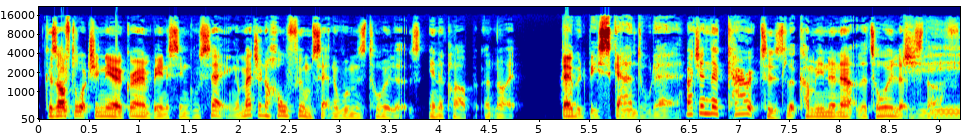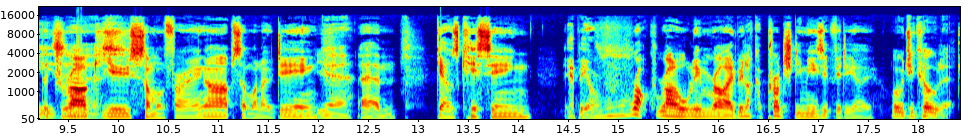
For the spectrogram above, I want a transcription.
because after watching Leo Grande being a single setting, imagine a whole film set in a woman's toilets in a club at night. There would be scandal there. Imagine the characters that come in and out of the toilet and stuff. The drug Jesus. use, someone throwing up, someone ODing, Yeah. um, girls kissing. It'd be a rock rolling ride. It'd be like a prodigy music video. What would you call it?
